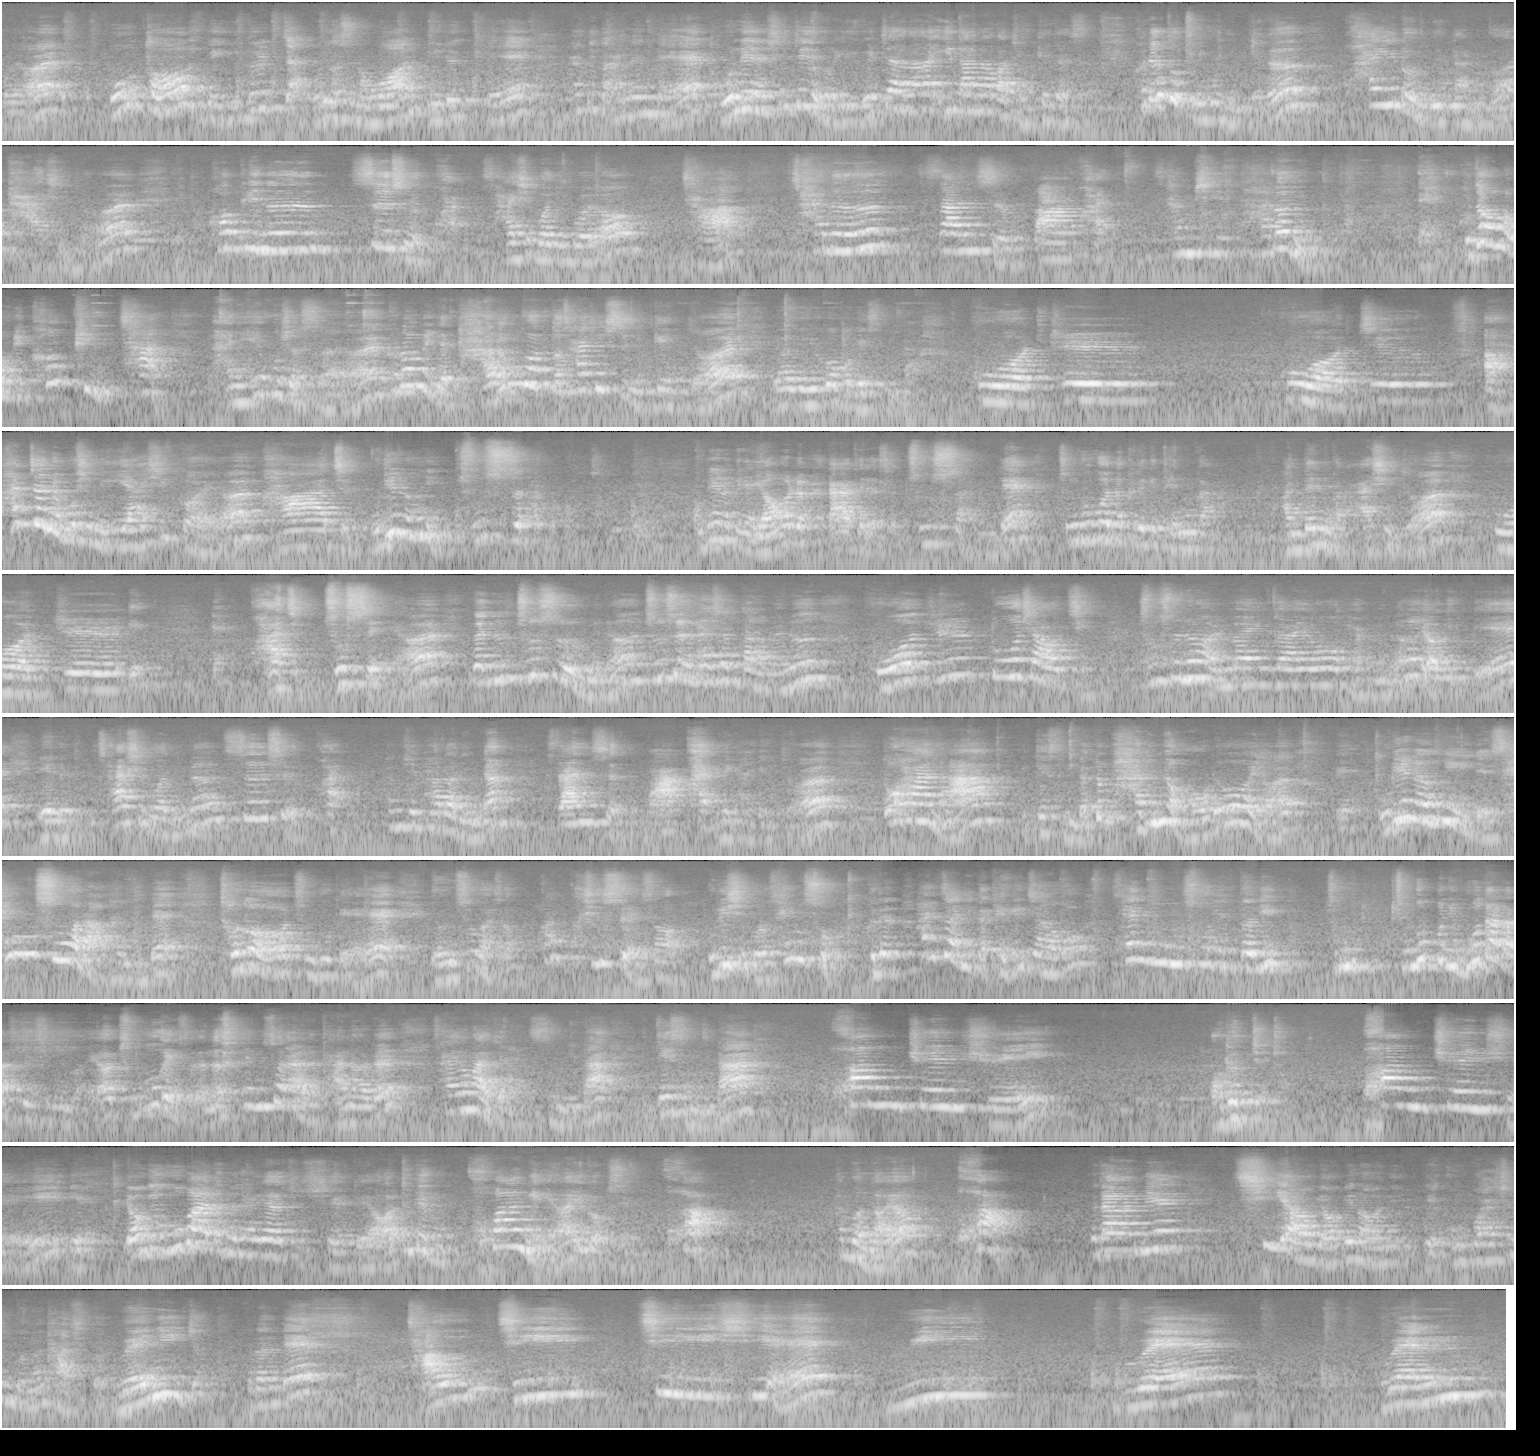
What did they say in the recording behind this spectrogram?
뭐요? 보통 이게 이 글자, 우리가 쓰는 원 이렇게 하기도 하는데 돈에는 실제적으로 이 글자가 이 단어가 적혀져 있어요. 그래도 중국인들은 화이로 읽는다는 거 다 아시죠? 예. 커피는 쓰실관 40원이고요. 차, 차는 38块 38원입니다. 네, 그동안 우리 커피, 차 많이 해보셨어요. 그러면 이제 다른 것도 사실 수 있겠죠. 여기 읽어보겠습니다. 구워즈 구워즈 아 한자를 보시면 이해하실 거예요. 가즈 우리는 흔히 주스라고 하죠. 우리는 그냥 영어를 받아들여서 주스 하는데 중국어는 그렇게 되는가 안 되는 걸 아시죠? 구워즈 예, 과즙 주스예요. 그러니까 주스면은 주스를 하셨다 하면은 구워즈 또샤오치. 주스는 얼마인가요? 그러면은 여기 에 예를 들면 40원이면 슬슬 콸 38원이면 38块 이렇게 하겠죠. 또 하나 있겠습니다. 좀 발음이 어려워요. 네, 우리는 흔히 이제 생수라고 하는데 저도 중국에 연수 가서 깜빡 실수해서 우리식으로 생수 그래 한자니까 되겠지 하고 생수 했더니 중, 중국분이 못 알아들으시는 거예요. 중국에서는 생수라는 단어를 사용하지 않습니다. 있겠습니다. 황춘수의 어렵죠 좀. 황춘수의 예. 여기 우 발음을 살려주셔야 돼요. 어떻게 보면 황이에요. 이거 보세요. 황. 한번 더요. 황. 그 다음에 치역 여기는 예, 공부하신 분은 다 아실. 웬이죠. 그런데 자음 지 치 시에 위, 왜, 웬,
